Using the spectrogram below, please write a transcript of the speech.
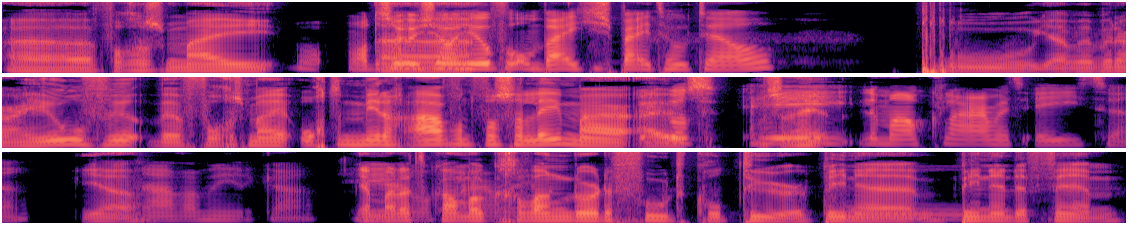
Eh, volgens mij. We hadden sowieso Eh. heel veel ontbijtjes bij het hotel. Oeh, ja, we hebben daar heel veel. We, volgens mij ochtend, middag, avond was alleen maar uit. Ik was Was he- helemaal klaar met eten ja. naar Amerika. Ja, maar dat kwam ook gewoon door de foodcultuur binnen, Oeh. binnen de fam.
